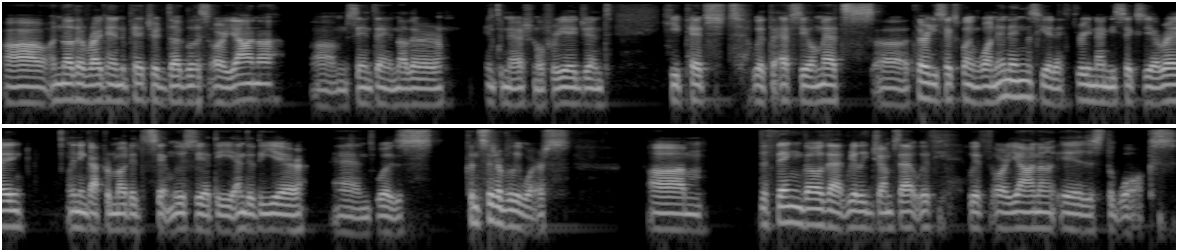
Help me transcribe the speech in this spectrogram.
Uh, another right-handed pitcher, Douglas Orellana. Um, same thing, another international free agent. He pitched with the FCL Mets uh, 36.1 innings. He had a 3.96 ERA, and he got promoted to St. Lucie at the end of the year and was considerably worse. Um, the thing though that really jumps out with with Orellana is the walks.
